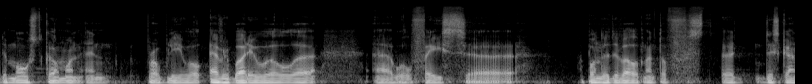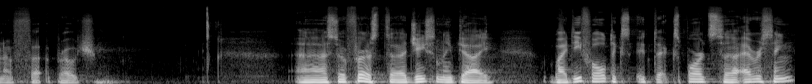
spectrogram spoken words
the most common and probably will everybody will uh, uh, will face uh, upon the development of this kind of approach. Uh, so first, uh, JSON API. By default, ex it exports uh, everything,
